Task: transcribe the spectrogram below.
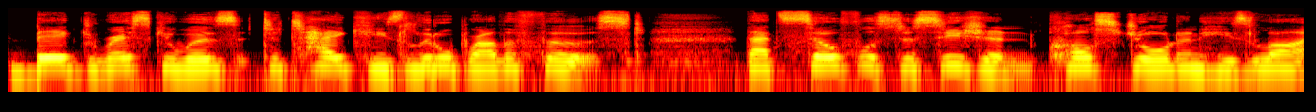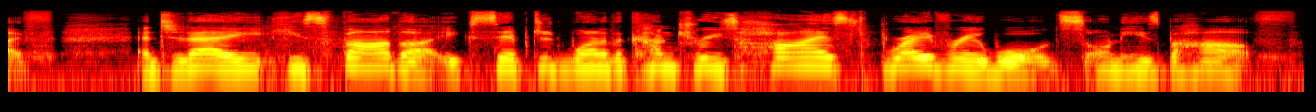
begged rescuers to take his little brother first. That selfless decision cost Jordan his life, and today his father accepted one of the country's highest bravery awards on his behalf.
